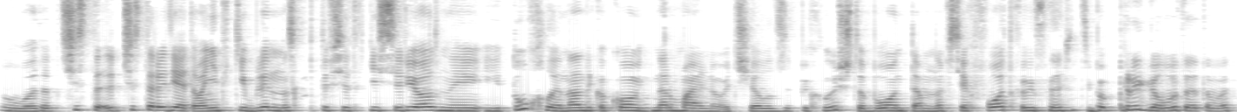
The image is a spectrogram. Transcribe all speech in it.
Вот, это чисто, чисто ради этого. Они такие, блин, у нас какие-то все такие серьезные и тухлые, надо какого-нибудь нормального чела запихнуть, чтобы он там на всех фотках, знаешь, типа прыгал вот это вот.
